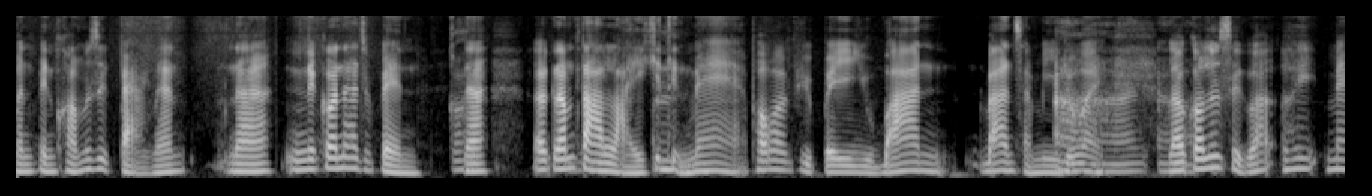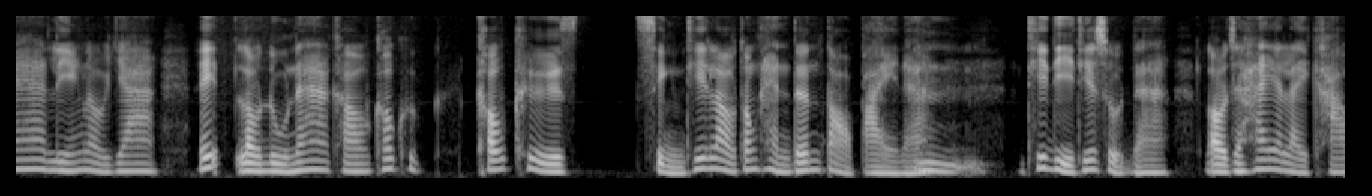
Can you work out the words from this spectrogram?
มันเป็นความรู้สึกแปลกนั้นนะนี่ก็น่าจะเป็นก็นะแล้วน้ำตาไหลคิดถึงอืมแม่ เพราะว่าไปอยู่บ้านบ้านสามีด้วยอ่าแล้วก็รู้สึกว่า เอ้ย แม่เลี้ยงเรายากเฮ้ยเราดูหน้าเขาเขาคือเขาคือสิ่งที่เราต้องแฮนเดิลต่อไปนะอืมที่ดีที่สุดนะ เราจะให้อะไรเขา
